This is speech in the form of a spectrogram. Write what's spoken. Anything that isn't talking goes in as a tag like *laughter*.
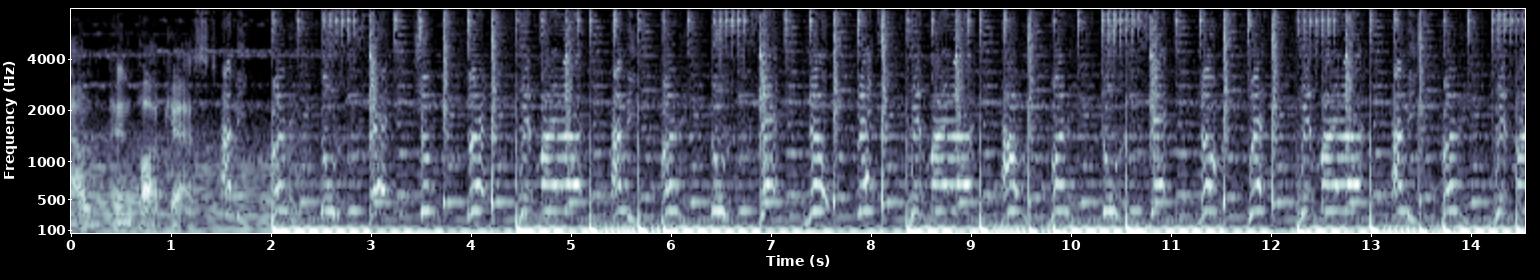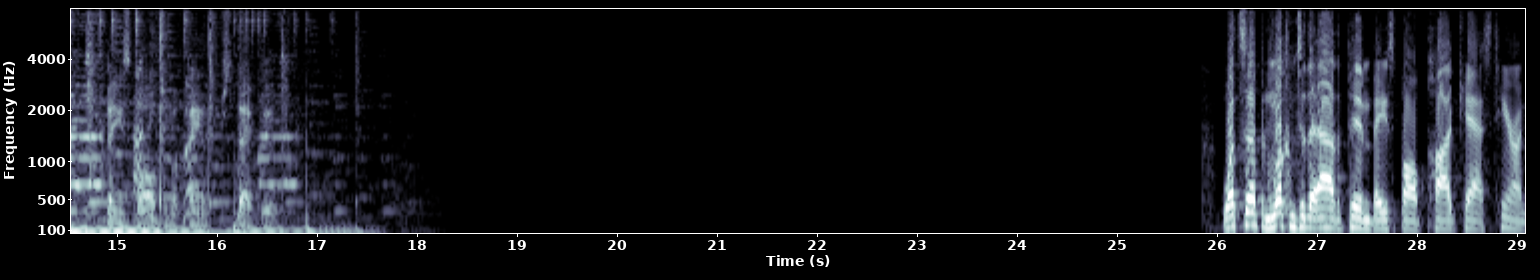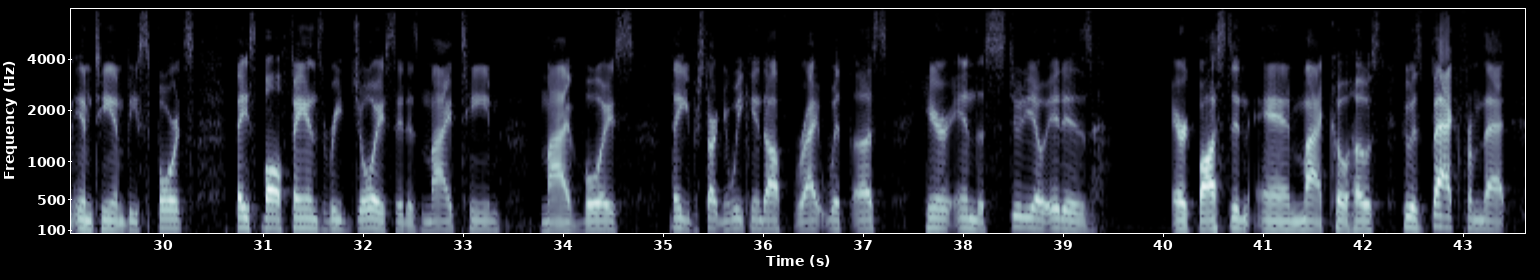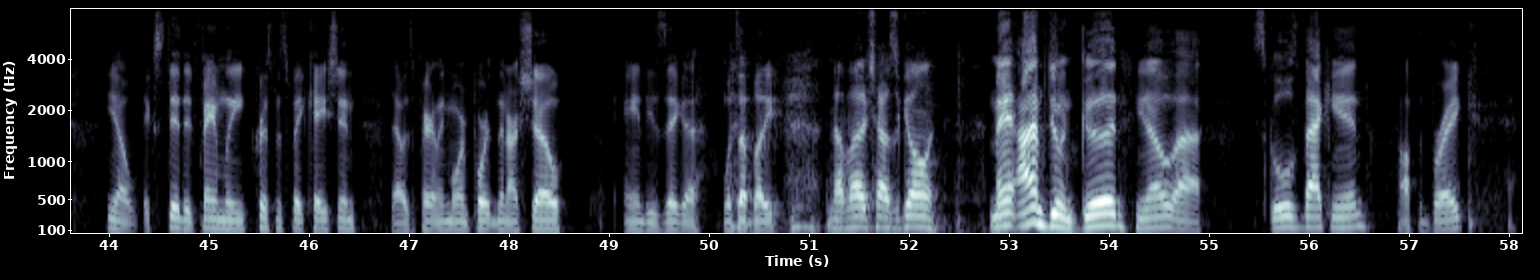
Out of the Pen podcast. I be running through threat with my luck. I be What's up, and welcome to the Out of the Pen Baseball Podcast here on MTMV Sports. Baseball fans rejoice. It is my team, my voice. Thank you for starting your weekend off right with us here in the studio. It is Eric Boston and my co-host, who is back from that, you know, extended family Christmas vacation. That was apparently more important than our show. Andy Ziga, what's up, buddy? *laughs* Not much. How's it going? Man, I'm doing good. You know, uh, school's back in off the break,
